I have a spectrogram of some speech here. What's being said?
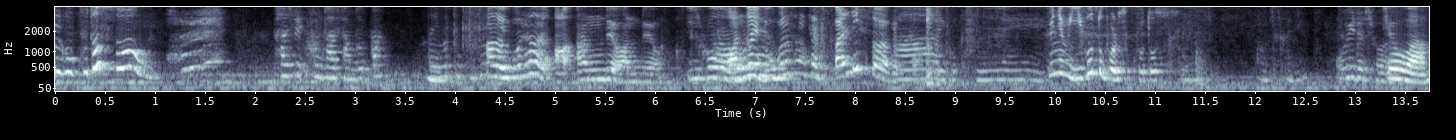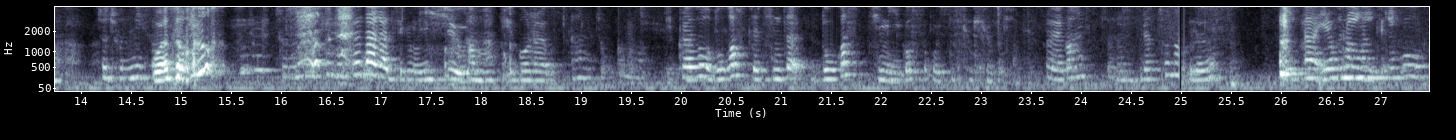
이거 굳었어. 다시 그럼 다시 담글까? 아, 이것도 굳어. 아 이거 해야 아, 안 돼요 안 돼요 이거 아, 완전히 그래? 녹은 상태에서 빨리 써야겠다 아 이거 굳네. 왜냐면 이것도 벌써 굳었어 어떡하냐? 오히려 좋아요 좋아. 저 존니 써. 뭐야 저거? 쓰다가 지금 이슈 잠깐만 이거를 한 조금만. 그래서 녹았을 때 진짜 녹았을 때 지금 이거 쓰고 있었어 계속 그럼 얘가 한좀 몇 초나 그래요? 일단 이렇게 한번 찍고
